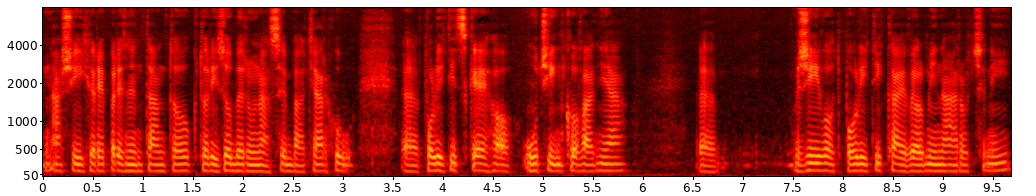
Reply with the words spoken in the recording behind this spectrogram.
našich reprezentantov, ktorí zoberú na seba ťarchu e, politického účinkovania. E, život politika je veľmi náročný.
